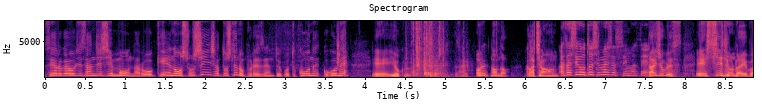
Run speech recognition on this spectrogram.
セアロガイおじさん自身もなろう系の初心者としてのプレゼンということ。こうねここね、えーよくあれ？なんだ？ガチャン。私が落としました。すいません。大丈夫です、えー、7時のライブ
